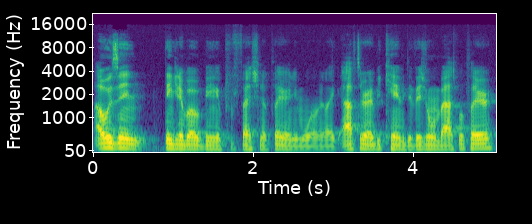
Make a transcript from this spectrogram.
I wasn't thinking about being a professional player anymore. Like after I became a Division One basketball player,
